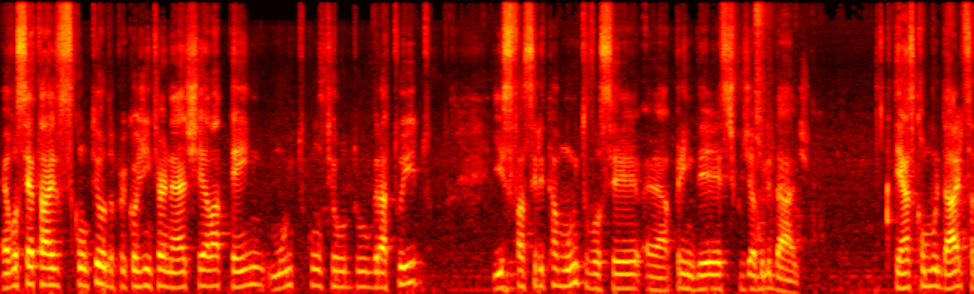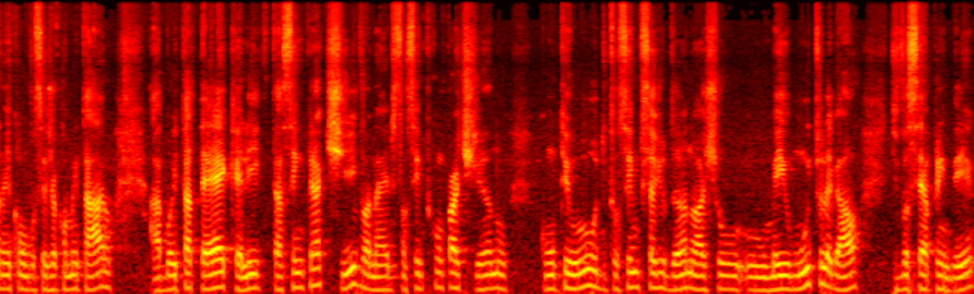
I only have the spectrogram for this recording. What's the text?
é você atrás desse conteúdo, porque hoje a internet ela tem muito conteúdo gratuito. E isso facilita muito você é, aprender esse tipo de habilidade. Tem as comunidades também, como vocês já comentaram, a Boitatec ali, que está sempre ativa, né? Eles estão sempre compartilhando conteúdo, estão sempre se ajudando. Eu acho o, o, meio muito legal de você aprender.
